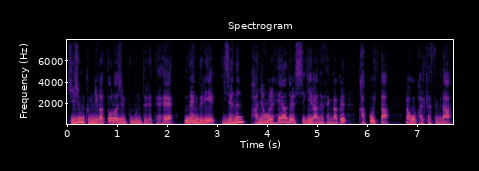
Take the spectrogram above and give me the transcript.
기준금리가 떨어진 부분들에 대해 은행들이 이제는 반영을 해야 될 시기라는 생각을 갖고 있다라고 밝혔습니다.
